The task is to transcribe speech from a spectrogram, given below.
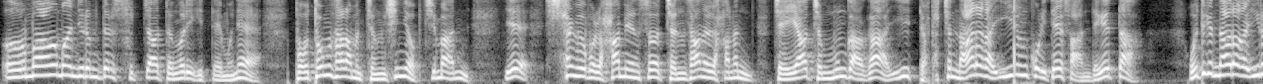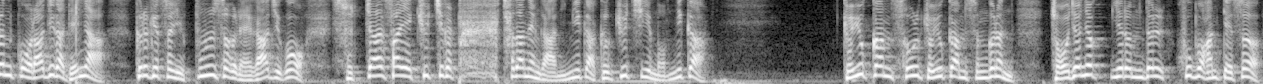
어마어마한 여러분들 숫자 덩어리이기 때문에 보통 사람은 정신이 없지만 예 생업을 하면서 전산을 하는 제야 전문가가 이 도대체 나라가 이런 꼴이 돼서 안 되겠다. 어떻게 나라가 이런 꼬라지가 되냐? 그렇게 해서 분석을 해가지고 숫자사의 규칙을 다 찾아낸 거 아닙니까? 그 규칙이 뭡니까? 교육감 서울 교육감 선거는 조전혁 여러분들 후보한테서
